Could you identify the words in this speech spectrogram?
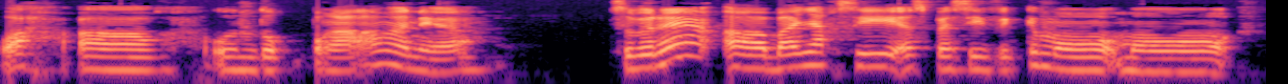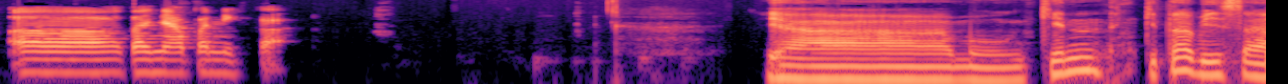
Wah, uh, untuk pengalaman ya, Sebenarnya uh, banyak sih spesifiknya mau mau uh, tanya apa nih kak? Ya mungkin kita bisa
